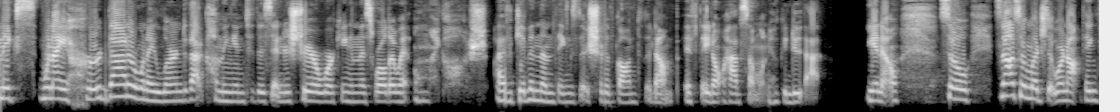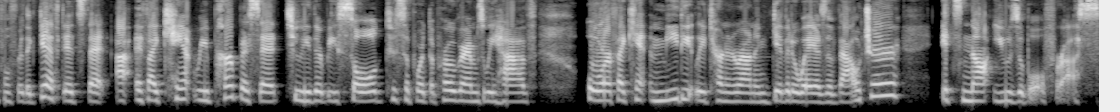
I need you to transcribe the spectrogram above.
makes when I heard that or when I learned that coming into this industry or working in this world, I went, oh my gosh, I've given them things that should have gone to the dump if they don't have someone who can do that you know? So it's not so much that we're not thankful for the gift it's that if i can't repurpose it to either be sold to support the programs we have or if i can't immediately turn it around and give it away as a voucher it's not usable for us.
